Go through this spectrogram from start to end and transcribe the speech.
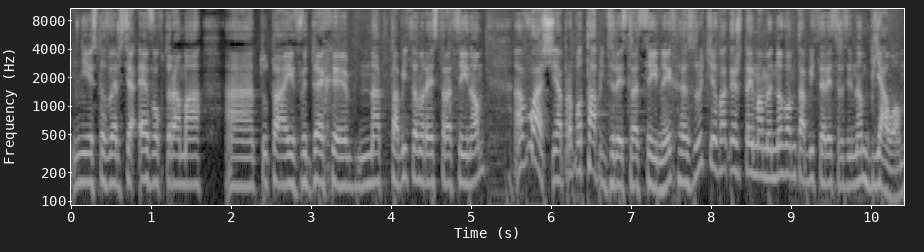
nie jest to wersja Evo, która ma e, tutaj wydechy nad tablicą rejestracyjną. A właśnie, a propos tablic rejestracyjnych, zwróćcie uwagę, że tutaj mamy nową tablicę rejestracyjną, białą.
